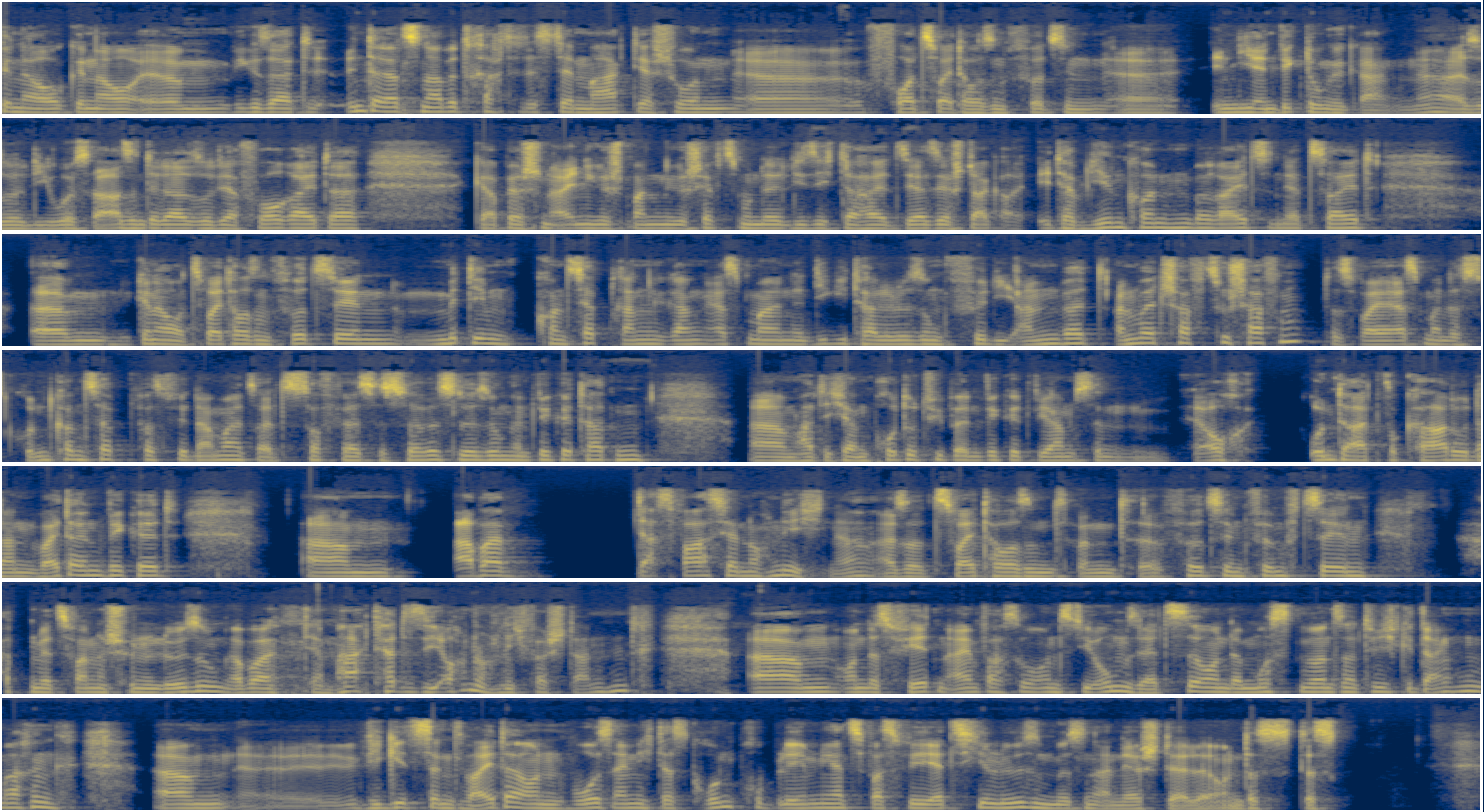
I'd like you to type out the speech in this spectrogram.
Genau, genau. Ähm, wie gesagt, international betrachtet ist der Markt ja schon äh, vor 2014 äh, in die Entwicklung gegangen. Ne? Also die USA sind ja da so der Vorreiter. Gab ja schon einige spannende Geschäftsmodelle, die sich da halt sehr, sehr stark etablieren konnten bereits in der Zeit. Ähm, genau, 2014 mit dem Konzept rangegangen, erstmal eine digitale Lösung für die Anwalt, Anwaltschaft zu schaffen. Das war ja erstmal das Grundkonzept, was wir damals als Software-as-a-Service-Lösung entwickelt hatten. Ähm, hatte ich ja einen Prototyp entwickelt. Wir haben es dann auch unter Advocado dann weiterentwickelt. Ähm, aber das war es ja noch nicht. Ne? Also 2014, 15 hatten wir zwar eine schöne Lösung, aber der Markt hatte sie auch noch nicht verstanden. Ähm, und es fehlten einfach so uns die Umsätze. Und da mussten wir uns natürlich Gedanken machen, ähm, äh, wie geht's denn weiter und wo ist eigentlich das Grundproblem jetzt, was wir jetzt hier lösen müssen an der Stelle. Und das, das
